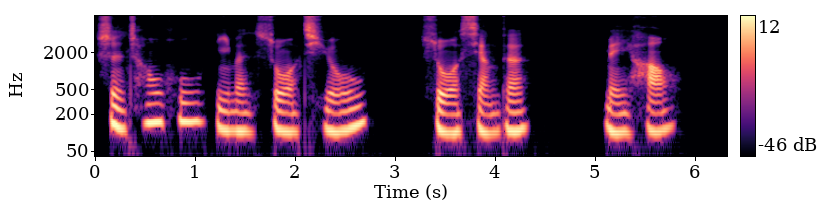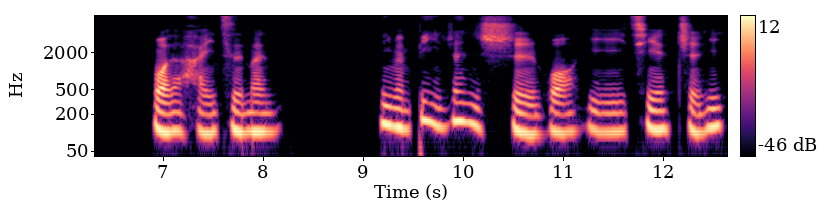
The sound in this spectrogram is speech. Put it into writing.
是超乎你们所求所想的美好。我的孩子们，你们必认识我一切旨意，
